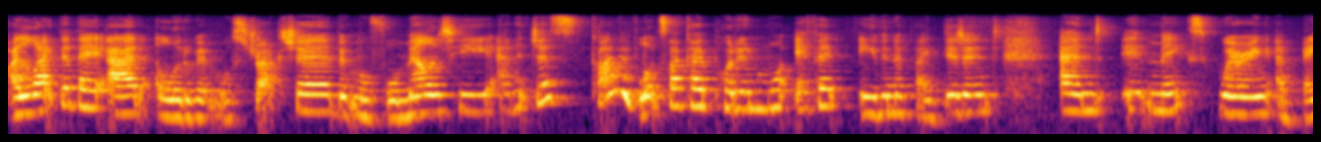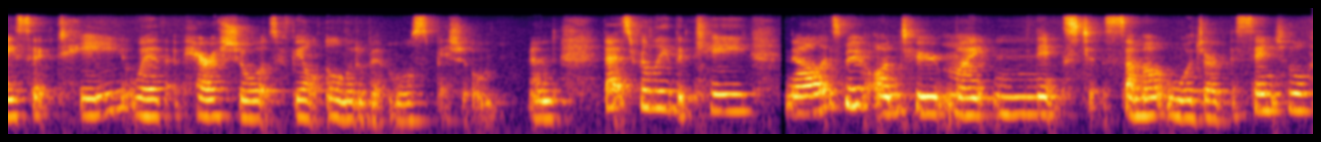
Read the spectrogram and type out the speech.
I like that they add a little bit more structure, a bit more formality and it just kind of looks like I put in more effort even if I didn't and it makes wearing a basic tee with a pair of shorts feel a little bit more special and that's really the key. Now let's move on to my next summer wardrobe essential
